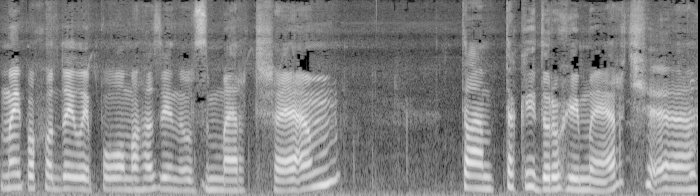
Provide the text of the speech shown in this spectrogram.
Ми походили по магазину з мерчем. Там такий дорогий мерч. Е,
